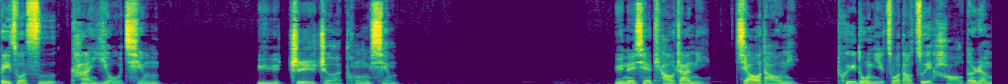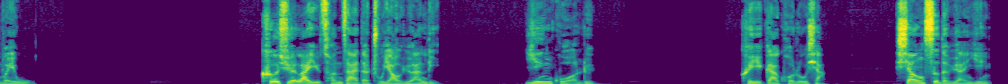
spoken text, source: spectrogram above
贝佐斯看友情，与智者同行，与那些挑战你、教导你、推动你做到最好的人为伍。科学赖以存在的主要原理——因果律，可以概括如下：相似的原因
